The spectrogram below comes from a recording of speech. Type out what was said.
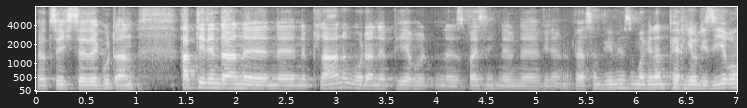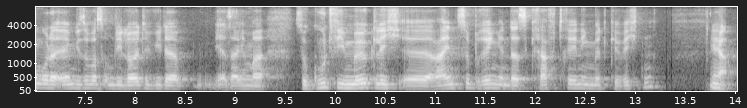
Hört sich sehr, sehr gut an. Habt ihr denn da eine, eine, eine Planung oder eine, Peri eine, weiß nicht, eine, wieder, was haben wir das nochmal genannt? Periodisierung oder irgendwie sowas, um die Leute wieder, ja, sag ich mal, so gut wie möglich äh, reinzubringen in das Krafttraining mit Gewichten? Ja,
